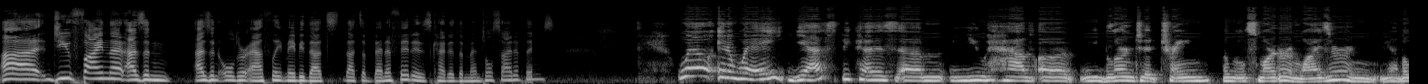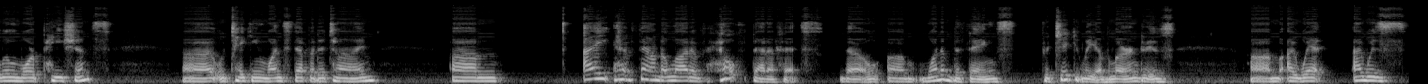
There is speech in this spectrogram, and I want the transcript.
Uh, do you find that as an as an older athlete, maybe that's that's a benefit is kind of the mental side of things? Well, in a way, yes, because um, you have uh, you've learned to train a little smarter and wiser, and you have a little more patience uh, taking one step at a time. Um, I have found a lot of health benefits, though. Um, one of the things, particularly, I've learned is um, I went. I was.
